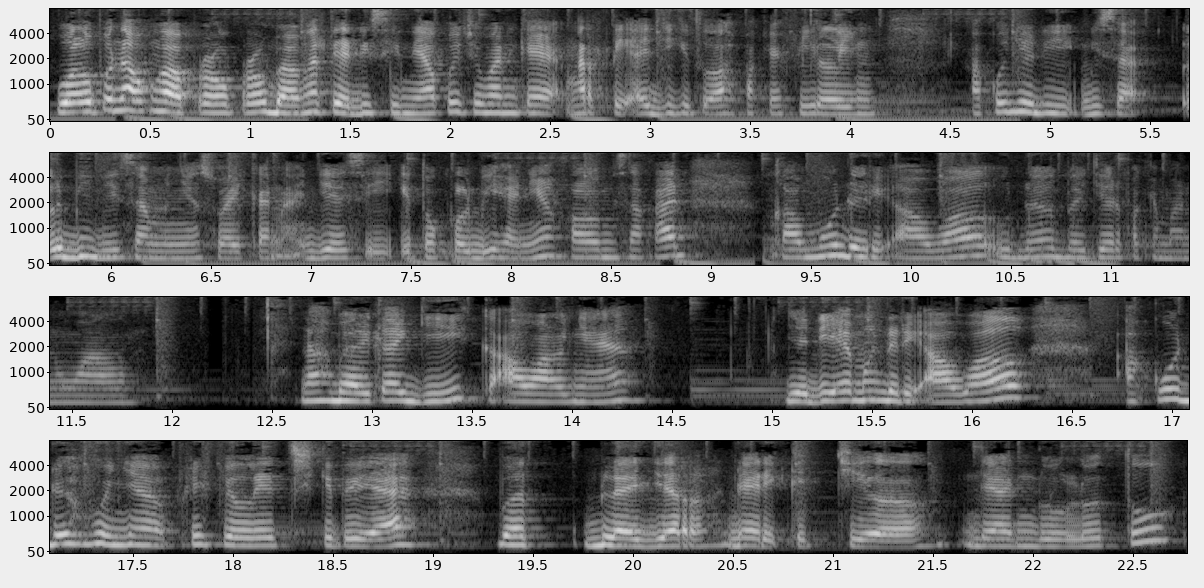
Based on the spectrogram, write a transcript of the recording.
walaupun aku nggak pro-pro banget ya di sini aku cuman kayak ngerti aja gitu lah pakai feeling. Aku jadi bisa lebih bisa menyesuaikan aja sih itu kelebihannya. Kalau misalkan kamu dari awal udah belajar pakai manual. Nah balik lagi ke awalnya. Jadi emang dari awal aku udah punya privilege gitu ya buat belajar dari kecil. Dan dulu tuh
